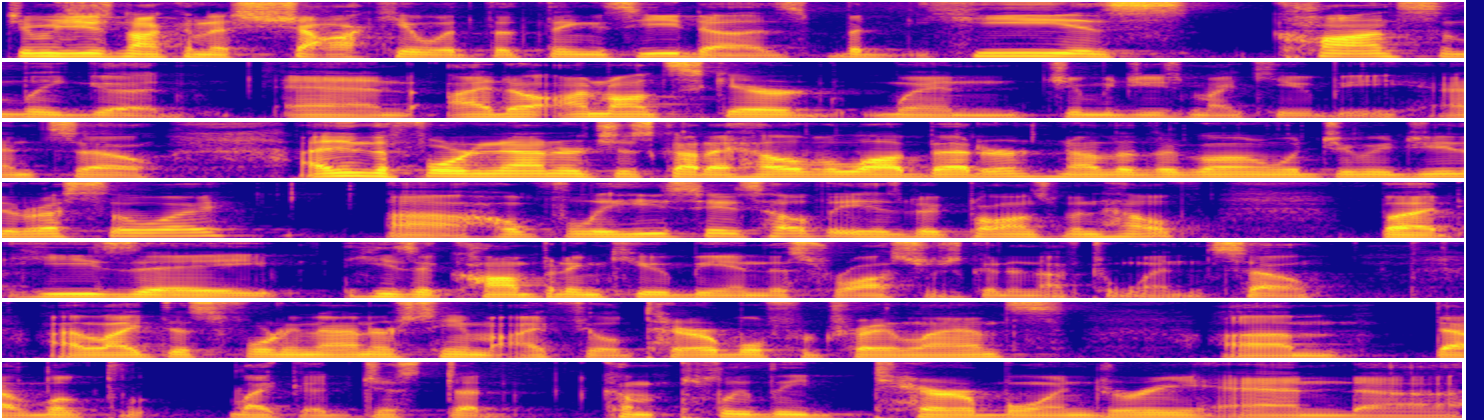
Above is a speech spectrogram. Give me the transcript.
Jimmy G's not going to shock you with the things he does, but he is constantly good. And I don't, I'm not scared when Jimmy G's my QB. And so I think the 49ers just got a hell of a lot better now that they're going with Jimmy G the rest of the way. Uh, hopefully he stays healthy. His big problem's been health but he's a he's a competent QB, and this roster's good enough to win. So I like this 49ers team. I feel terrible for Trey Lance. Um, that looked like a just a completely terrible injury, and uh,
